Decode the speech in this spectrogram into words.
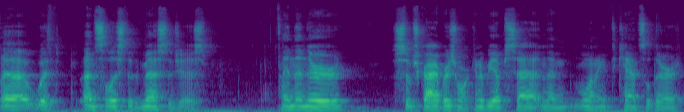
uh, with unsolicited messages. And then their subscribers weren't going to be upset and then wanting to cancel their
